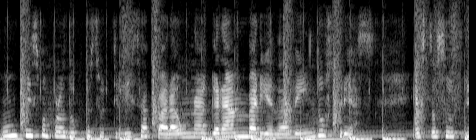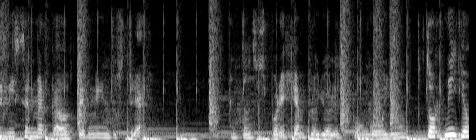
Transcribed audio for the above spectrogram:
un mismo producto se utiliza para una gran variedad de industrias. Esto se utiliza en mercadotecnia industrial. Entonces, por ejemplo, yo les pongo hoy un tornillo.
